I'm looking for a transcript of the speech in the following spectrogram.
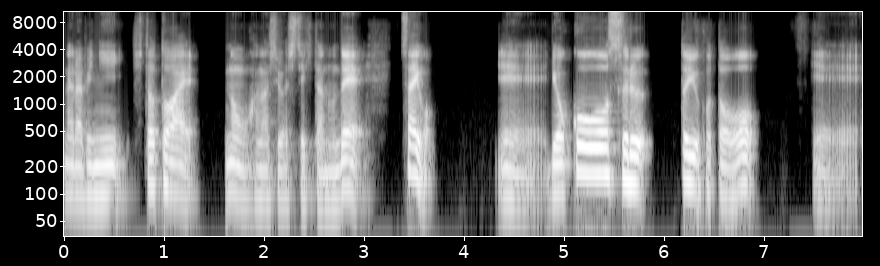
並びに人と会えのお話をしてきたので、最後、えー旅行をするということを、え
